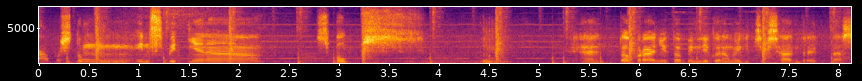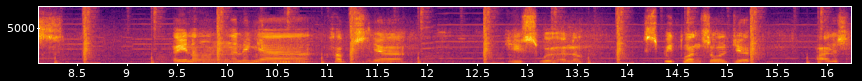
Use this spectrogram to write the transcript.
Tapos itong in-speed niya na spokes. Ayan. Ito, brand new to. Binili ko ng may 600. Tapos, ngayon ang ano niya, hubs niya is well, ano, Speed 1 Soldier. Halos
